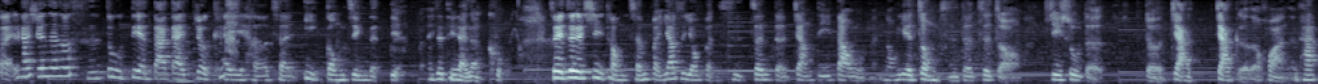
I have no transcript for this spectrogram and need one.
对他宣称说，十度电大概就可以合成一公斤的电，哎，这听起来就很酷。所以这个系统成本要是有本事真的降低到我们农业种植的这种技术的的价价格的话呢，他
